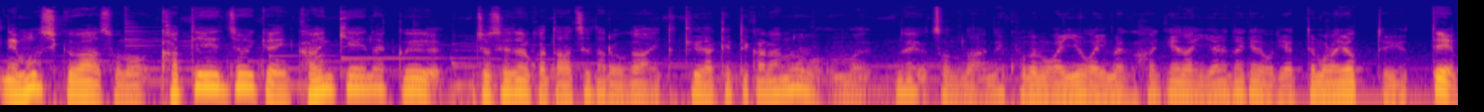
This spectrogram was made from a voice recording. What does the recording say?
でもしくはその家庭状況に関係なく女性だろうか男性だろうが育休明けてからも、まあね、そんなね子供がいようがいまいが関係ないやるだけのことやってもらうよと言って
